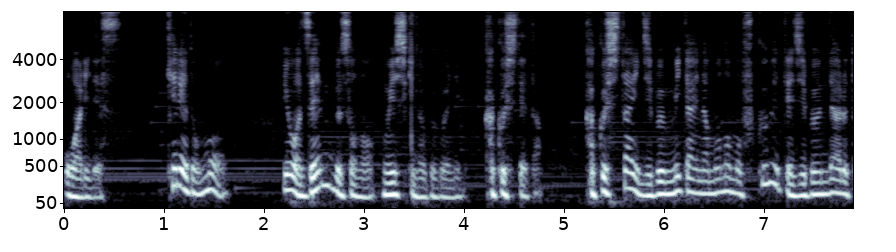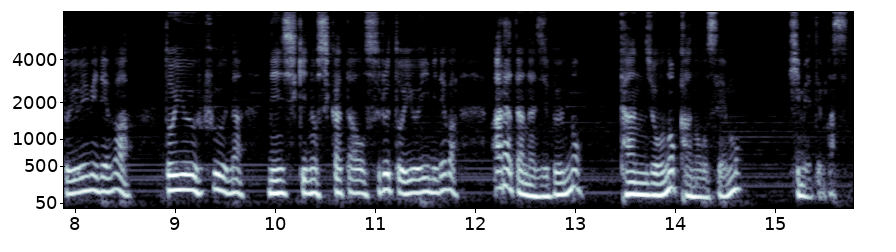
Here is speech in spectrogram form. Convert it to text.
終わりです。けれども、要は全部その無意識の部分に隠してた。隠したい自分みたいなものも含めて自分であるという意味では、というふうな認識の仕方をするという意味では、新たな自分の誕生の可能性も秘めてます。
